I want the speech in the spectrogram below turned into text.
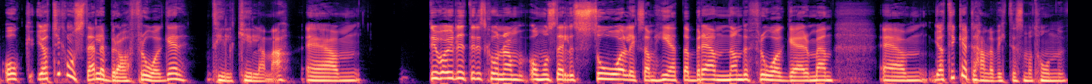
Och Jag tycker hon ställer bra frågor till killarna. Ehm, det var ju lite diskussioner om, om hon ställde så liksom, heta, brännande frågor, men ehm, jag tycker att det handlar viktigt om att hon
